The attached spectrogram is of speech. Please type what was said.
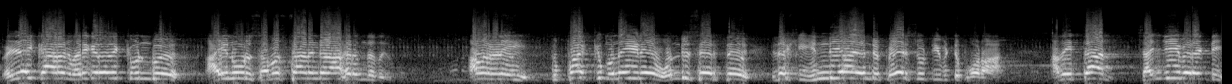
வெள்ளைக்காரன் வருகிறதுக்கு முன்பு ஐநூறு சமஸ்தானங்களாக இருந்தது. அவர்களை துப்பாக்கி முனையிலே ஒன்று சேர்த்து இதற்கு இந்தியா என்று பெயர் சூட்டி விட்டு போனார். அதைத்தான் சஞ்சீவ ரெட்டி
